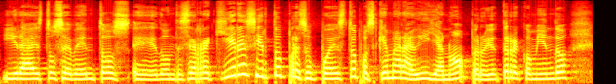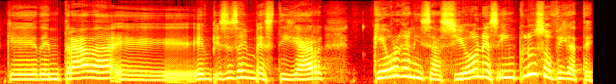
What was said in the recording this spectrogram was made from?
ir a estos eventos eh, donde se requiere cierto presupuesto, pues qué maravilla, ¿no? Pero yo te recomiendo que de entrada eh, empieces a investigar ¿Qué organizaciones? Incluso, fíjate,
